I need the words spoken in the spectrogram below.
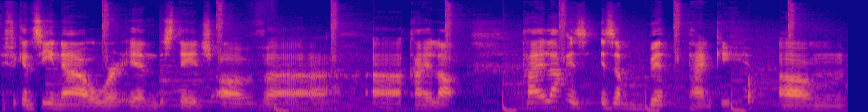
if you can see now we're in the stage of uh, uh, Kylock. Kylock is is a bit tanky. Um,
